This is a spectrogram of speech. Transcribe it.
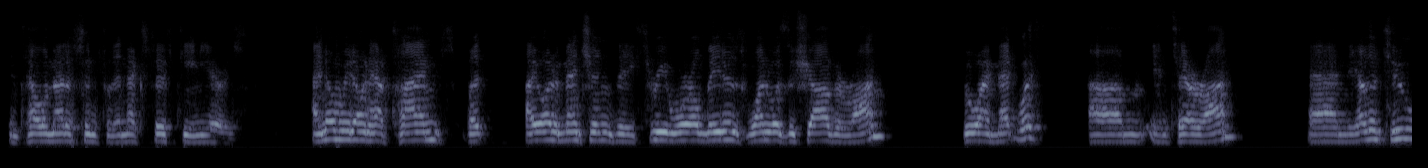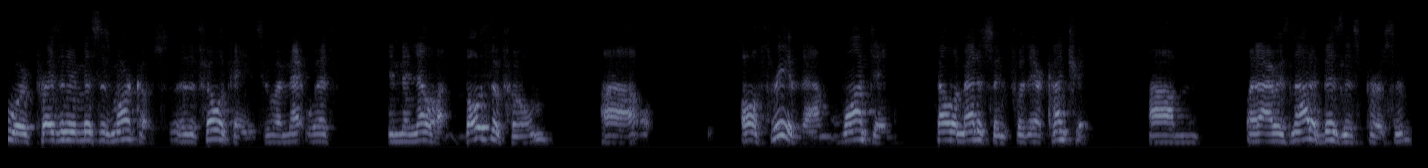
in telemedicine for the next 15 years. I know we don't have time, but I ought to mention the three world leaders. One was the Shah of Iran, who I met with um, in Tehran. And the other two were President and Mrs. Marcos of the Philippines, who I met with in Manila, both of whom, uh, all three of them, wanted telemedicine for their country. Um, but I was not a business person.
